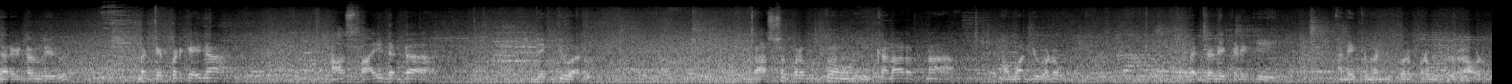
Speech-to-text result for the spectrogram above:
జరగటం లేదు. బట్ ఎప్పటికైనా ఆ స్థాయి దగ్గ వ్యక్తి వారు రాష్ట్ర ప్రభుత్వం ఈ కళారత్న అవార్డు ఇవ్వడం పెద్దలు ఇక్కడికి అనేక మంది పుర ప్రముఖులు రావడం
